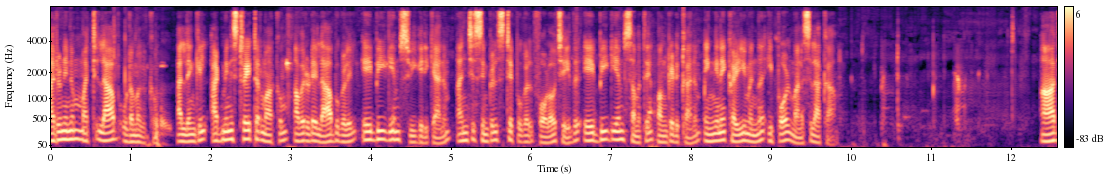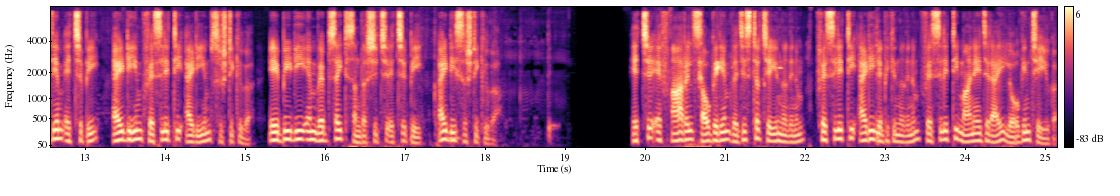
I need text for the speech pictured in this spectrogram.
അരുണിനും മറ്റ് ലാബ് ഉടമകൾക്കും അല്ലെങ്കിൽ അഡ്മിനിസ്ട്രേറ്റർമാർക്കും അവരുടെ ലാബുകളിൽ എ ബി ഡി എം സ്വീകരിക്കാനും അഞ്ച് സിമ്പിൾ സ്റ്റെപ്പുകൾ ഫോളോ ചെയ്ത് എ ബി ഡി എം സമത്തിൽ പങ്കെടുക്കാനും എങ്ങനെ കഴിയുമെന്ന് ഇപ്പോൾ മനസ്സിലാക്കാം. ആദ്യം എച്ച് പി ഐ ഡിയും ഫെസിലിറ്റി ഐ ഡിയും സൃഷ്ടിക്കുക. A B D M website സന്ദർശിച്ച് എച്ച് പി ഐ ഡി സൃഷ്ടിക്കുക. എച്ച് എഫ് ആറിൽ സൗകര്യം രജിസ്റ്റർ ചെയ്യുന്നതിനും ഫെസിലിറ്റി ഐ ഡി ലഭിക്കുന്നതിനും ഫെസിലിറ്റി മാനേജരായി ലോഗിൻ ചെയ്യുക.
